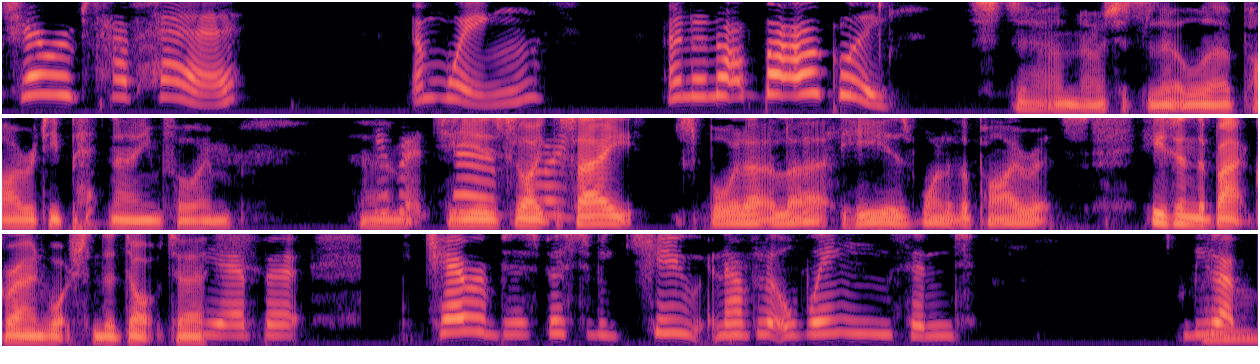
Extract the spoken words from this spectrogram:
Cherubs have hair and wings and are not but ugly. Just, uh, I don't know. It's just a little uh, piratey pet name for him. Yeah, Um, but he is like, like- say, spoiler alert. He is one of the pirates. He's in the background watching the Doctor. Yeah, but cherubs are supposed to be cute and have little wings and be like Oh.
